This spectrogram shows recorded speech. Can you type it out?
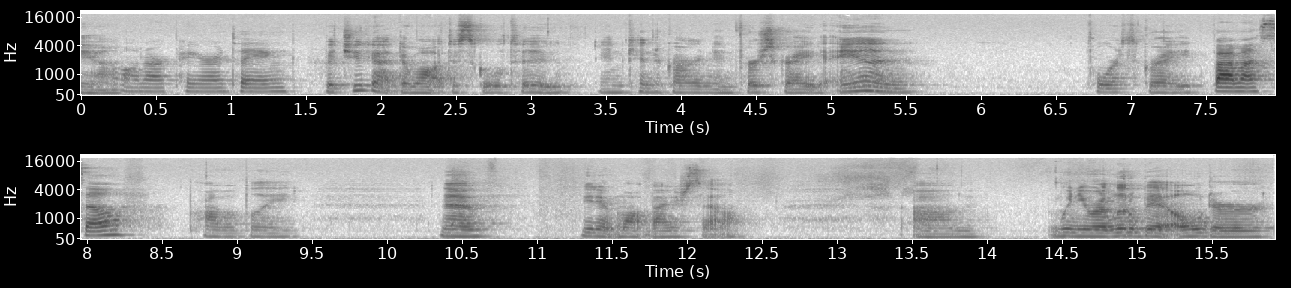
Yeah. on our parenting. But you got to walk to school too, in kindergarten and first grade and fourth grade. By myself? Probably. No, you didn't walk by yourself. Um, when you were a little bit older,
